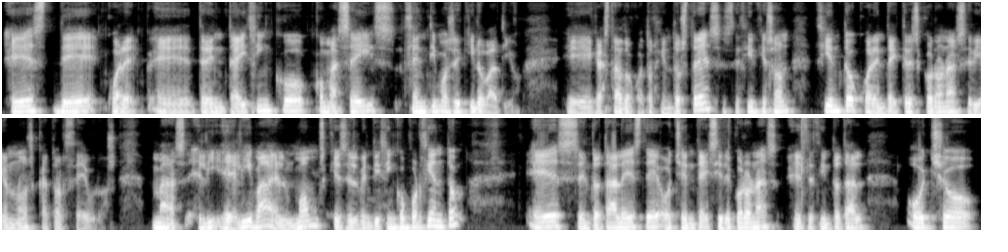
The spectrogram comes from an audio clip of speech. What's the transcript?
es de 35,6 eh, céntimos el kilovatio. He gastado 403, es decir, que son 143 coronas, serían unos 14 euros. Más el, el IVA, el MOMS, que es el 25%, es, en total es de 87 coronas, es decir, en total 8,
